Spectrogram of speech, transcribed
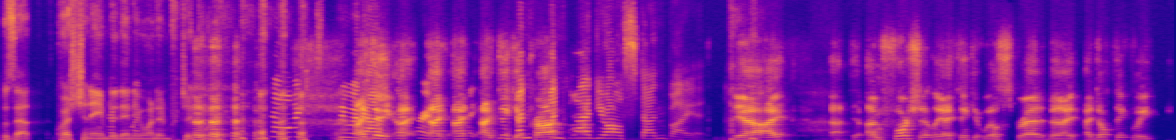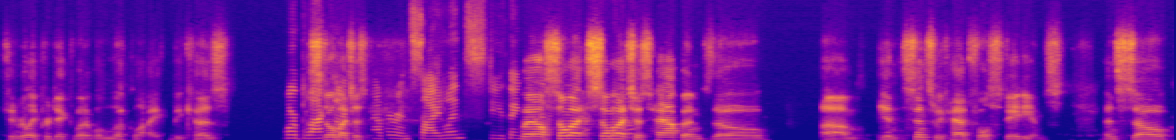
Was that question aimed at anyone in particular? no, I just threw it I out think there. I, I, I think it I'm, probably I'm glad you're all stunned by it. yeah i uh, unfortunately i think it will spread but I, I don't think we can really predict what it will look like because Or Black So much is- Matter in silence. Do you think? well so much so much has happened though um in since we've had full stadiums and so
